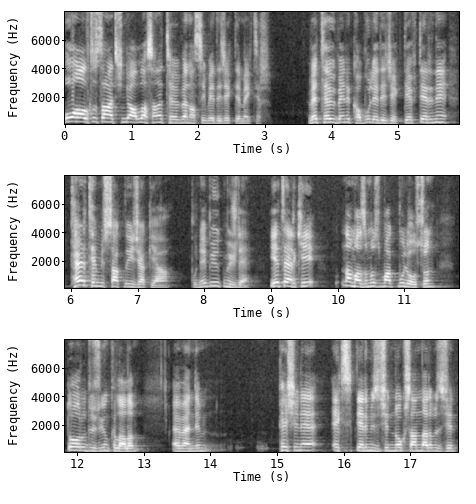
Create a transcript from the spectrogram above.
O 6 saat içinde Allah sana tevbe nasip edecek demektir. Ve tevbeni kabul edecek. Defterini tertemiz saklayacak ya. Bu ne büyük müjde. Yeter ki namazımız makbul olsun. Doğru düzgün kılalım. Efendim peşine eksiklerimiz için, noksanlarımız için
